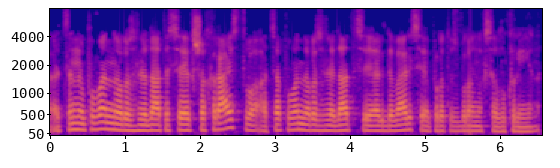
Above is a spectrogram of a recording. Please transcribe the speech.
е, це не повинно розглядатися як шахрайство, а це повинно розглядатися як диверсія проти Збройних сил України.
